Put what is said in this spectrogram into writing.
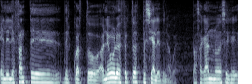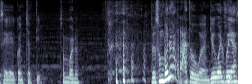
el elefante del cuarto, hablemos de los efectos especiales de la weá, para sacarnos ese, ese concho al tiro. Son buenos. Pero son buenos a rato, weón. Yo igual voy sí. a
